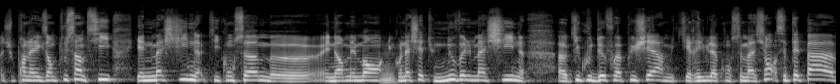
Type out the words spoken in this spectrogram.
je prends un exemple tout simple. S'il y a une machine qui consomme euh, énormément mmh. et qu'on achète une nouvelle machine qui coûte deux fois plus cher mais qui réduit la consommation, c'est peut-être pas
